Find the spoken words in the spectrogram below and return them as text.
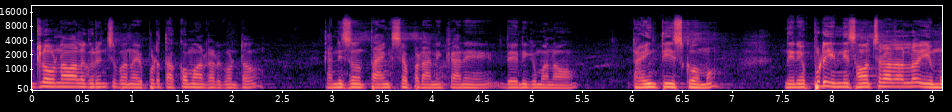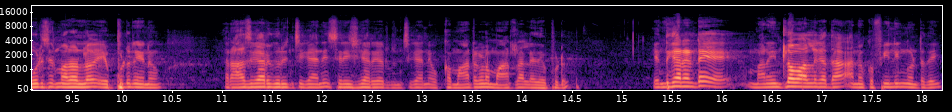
ఇంట్లో ఉన్న వాళ్ళ గురించి మనం ఎప్పుడు తక్కువ మాట్లాడుకుంటాం. కనీసం థ్యాంక్స్ చెప్పడానికి కానీ దేనికి మనం టైం తీసుకోము. నేను ఎప్పుడు ఇన్ని సంవత్సరాలలో ఈ మూడు సినిమాలలో ఎప్పుడు నేను రాజు గారి గురించి కానీ శిరీష్ గారి గారి గురించి కానీ ఒక్క మాట కూడా మాట్లాడలేదు ఎప్పుడు. ఎందుకనంటే మన ఇంట్లో వాళ్ళు కదా అని ఒక ఫీలింగ్ ఉంటుంది.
